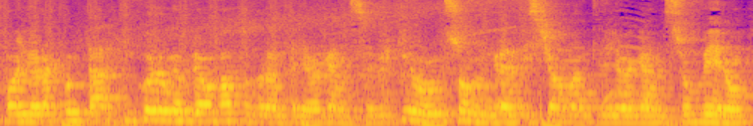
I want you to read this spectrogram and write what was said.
voglio raccontarti quello che abbiamo fatto durante le vacanze, perché io non sono un grandissimo amante delle vacanze, ovvero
